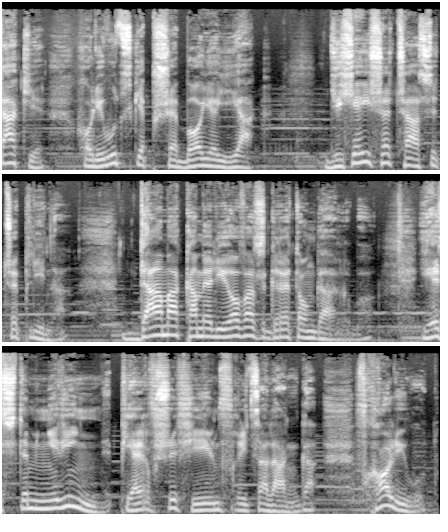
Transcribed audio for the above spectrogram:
takie hollywoodzkie przeboje jak Dzisiejsze czasy Czeplina, Dama kameliowa z Gretą Garbo, Jestem niewinny, pierwszy film Fritza Langa w Hollywood,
